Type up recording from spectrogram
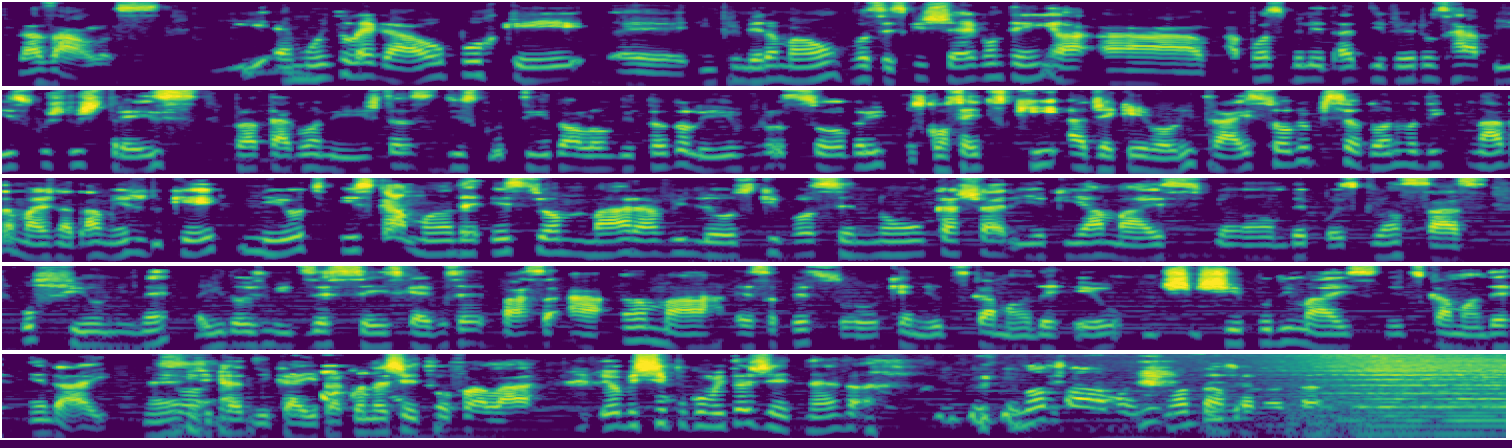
das aulas. E é muito legal porque, é, em primeira mão, vocês que chegam têm a, a, a possibilidade de ver os rabiscos dos três protagonistas discutindo ao longo de todo o livro sobre os conceitos que a J.K. Rowling traz sobre o pseudônimo de nada mais, nada menos do que Newt Scamander, esse homem maravilhoso que você nunca acharia que ia amar esse homem depois que lançasse o filme, né, em 2016, que aí você passa a amar essa pessoa, que é Newt Scamander. Eu chipo demais Newt Scamander and I, né? Fica a dica aí pra quando a gente for falar. Eu me chipo com muita gente, né? Notamos, notamos. já nota.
